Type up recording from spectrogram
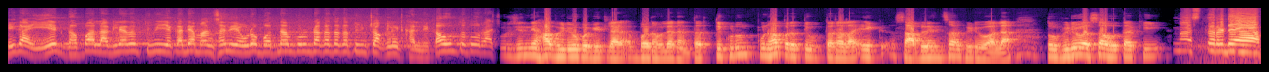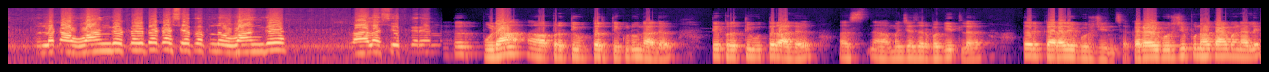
ठीक आहे एक धब्बा लागल्यानं तुम्ही एखाद्या माणसाला एवढं बदनाम करून टाकता का तुम्ही चॉकलेट खाल्ले? तर तो राज गुरुजींनी हा व्हिडिओ बघितल्या बनवल्यानंतर तिकडून पुन्हा प्रत्युत्तराला एक साबळेंचा व्हिडिओ आला. तो व्हिडिओ असा होता की मास्तरड्या तुला का वांग कळतं का शेतातलं? वांग लाला शेतकऱ्यांना. तर पुन्हा अ, प्रत्युत्तर तिकडून आलं. ते प्रत्युत्तर आलं म्हणजे जर बघितलं तर कराळे गुरुजींचं. कराळे गुरुजी पुन्हा काय म्हणाले?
